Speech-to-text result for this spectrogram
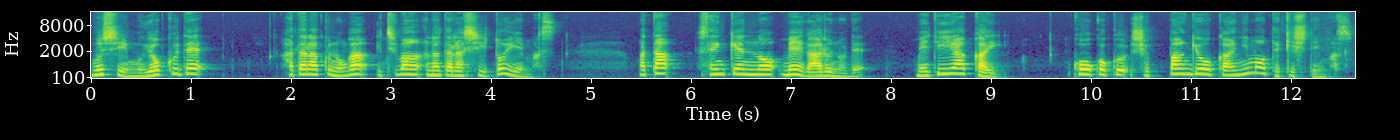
無視無欲で働くのが一番あなたらしいと言えます。また先見の明があるのでメディア界広告出版業界にも適しています。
